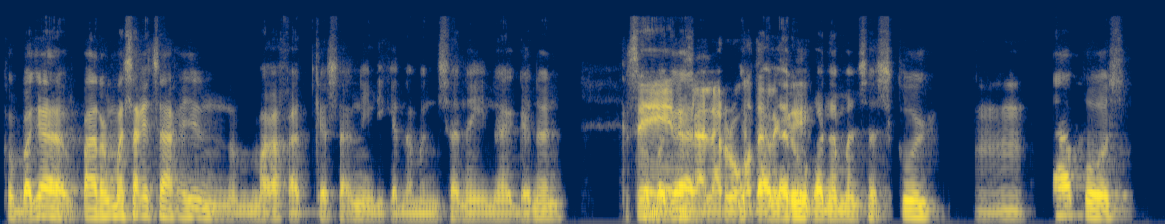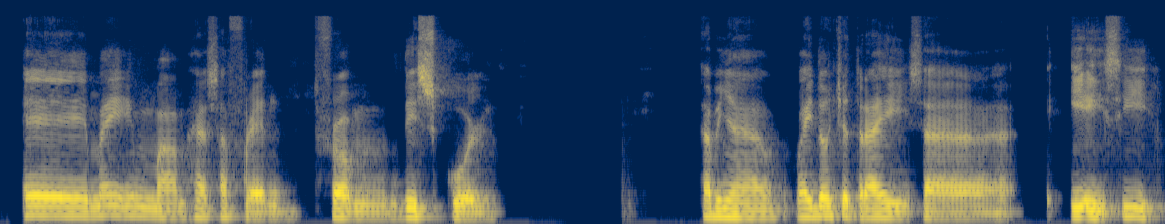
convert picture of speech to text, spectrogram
kumbaga, parang masakit sa akin yun, makakat ka sana, hindi ka naman sanay na ganun. Kasi kumbaga, naglalaro ka talaga. Naglalaro ka naman sa school. Mm-hmm. Tapos, eh, my mom has a friend from this school sabi niya, why don't you try sa EAC?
